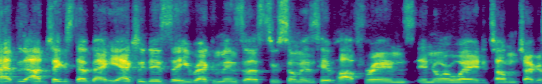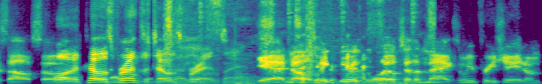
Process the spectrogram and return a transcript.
I have to. I'll take a step back. He actually did say he recommends us to some of his hip hop friends in Norway to tell them to check us out. So Oh, then tell his friends to tell his Tell your friends. yeah, no, Victor is loyal to the max, and we appreciate him.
